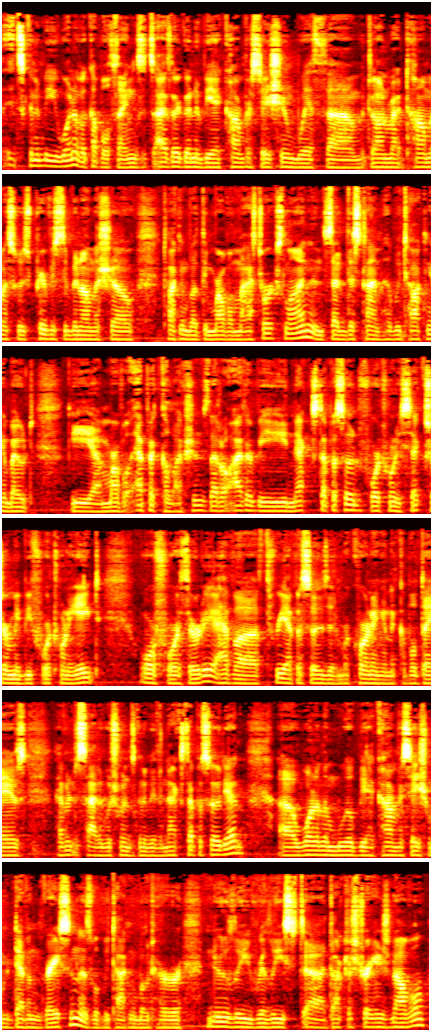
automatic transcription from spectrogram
it's going to be one of a couple things. It's either going to be a conversation with um, John Rhett Thomas, who's previously been on the show, talking about the Marvel Masterworks line. Instead, this time he'll be talking about the uh, Marvel Epic collections. That'll either be next episode 426 or maybe 428 or 430. I have a three episodes that I'm recording in a couple days. I haven't decided which one's going to be the next episode yet. Uh, one of them will be a conversation with Devin Grayson, as we'll be talking about her newly released uh, Doctor Strange novel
